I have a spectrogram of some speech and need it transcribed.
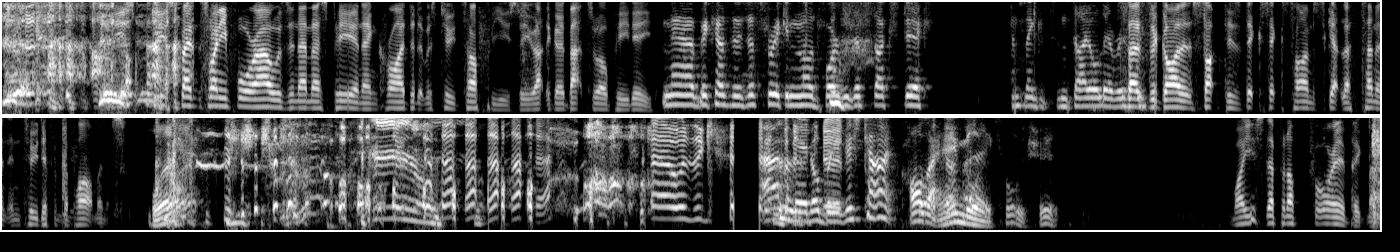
You, you spent 24 hours in MSP and then cried that it was too tough for you, so you had to go back to LPD. Nah, because there's just freaking another department that sucks dick. I think it's entitled to everything. Says the guy that sucked his dick six times to get lieutenant in two different departments. What? that was a good. I'm a that was little good. British cunt. Oh, Call the What ambulance. Holy shit. Why are you stepping up for here, big man?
